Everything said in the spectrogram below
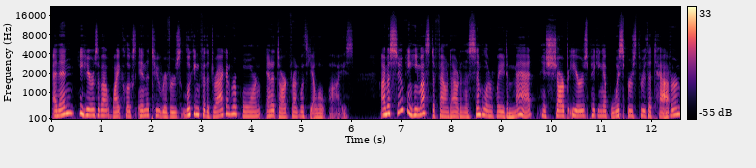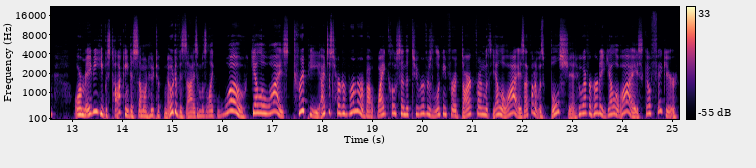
And then he hears about White Cloaks in the Two Rivers looking for the Dragon Reborn and a dark friend with yellow eyes. I'm assuming he must have found out in a similar way to Mat, his sharp ears picking up whispers through the tavern, or maybe he was talking to someone who took note of his eyes and was like, Whoa, yellow eyes, trippy. I just heard a rumor about White Cloaks and the Two Rivers looking for a dark friend with yellow eyes. I thought it was bullshit. Whoever heard of yellow eyes? Go figure.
